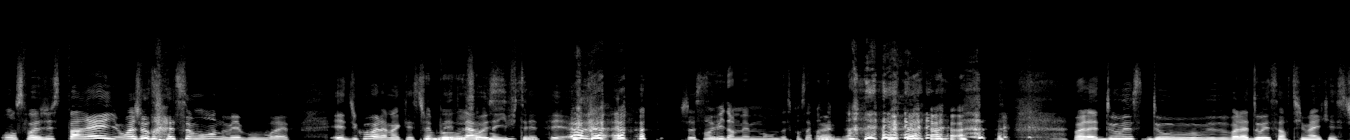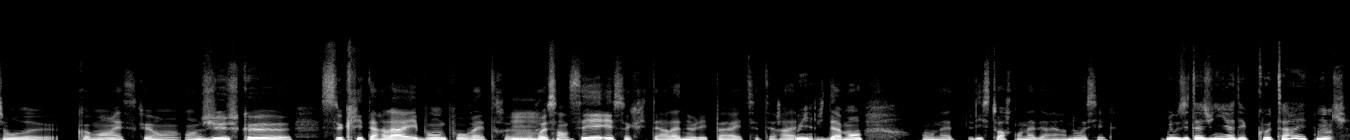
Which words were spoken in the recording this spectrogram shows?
on soit juste pareil. Moi, je voudrais ce monde, mais bon, bref. Et du coup, voilà, ma question C'est venait de là aussi. naïveté. C'était. je sais. On vit dans le même monde, c'est pour ça qu'on Ouais. aime bien. Voilà, d'où, d'où, voilà d'où est sortie ma question. de comment est-ce qu'on on juge que ce critère-là est bon pour être euh, Mhm. recensé et ce critère-là ne l'est pas, etc. Oui. Évidemment, on a l'histoire qu'on a derrière nous aussi. Mais aux États-Unis, il y a des quotas ethniques.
